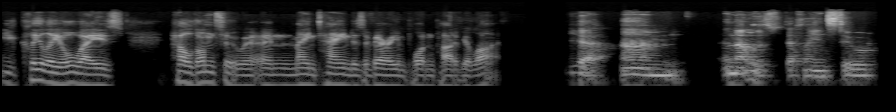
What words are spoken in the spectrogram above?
you clearly always held on to and maintained as a very important part of your life. Yeah, um, and that was definitely instilled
